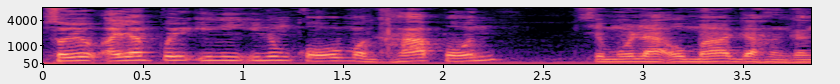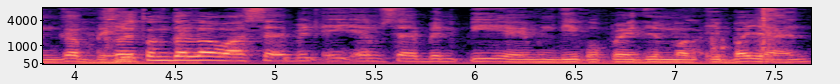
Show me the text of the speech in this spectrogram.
So yung, ayan po yung iniinom ko maghapon, simula umaga hanggang gabi. So itong dalawa, 7 a.m., 7 p.m., hindi po pwede mag-iba yan.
